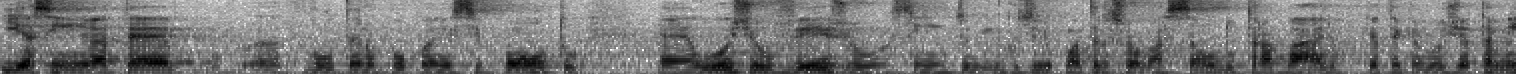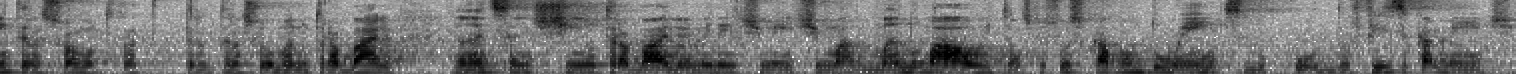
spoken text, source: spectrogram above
E assim, até eh, voltando um pouco a esse ponto, eh, hoje eu vejo, assim, inclusive com a transformação do trabalho, porque a tecnologia também transforma, tra- tra- transformando o trabalho. Antes a gente tinha o trabalho eminentemente ma- manual, então as pessoas ficavam doentes do, do- fisicamente.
